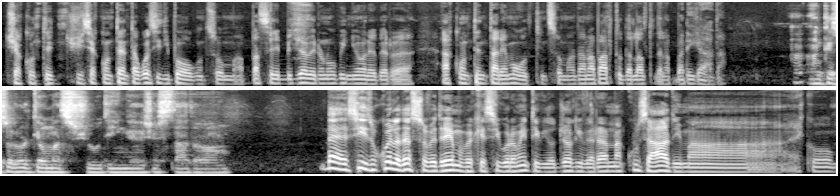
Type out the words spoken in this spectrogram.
ci, accontent- ci si accontenta quasi di poco, insomma. Basterebbe già avere un'opinione per accontentare molti, insomma da una parte o dall'altra della barricata. Anche sull'ultimo mass shooting c'è stato. Beh, sì, su quello adesso vedremo perché sicuramente i videogiochi verranno accusati, ma ecco,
